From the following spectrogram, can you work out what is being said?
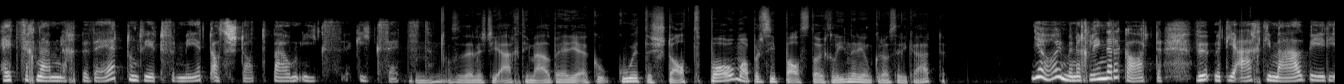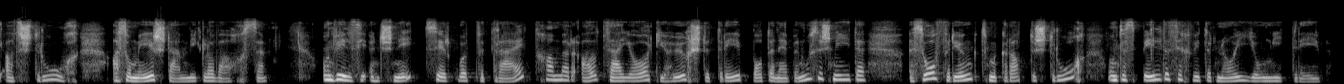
hat sich nämlich bewährt und wird vermehrt als Stadtbaum eingesetzt. Mhm. Also dann ist die echte Mehlbeere ein guter Stadtbaum, aber sie passt auch in kleinere und größere Gärten. Ja, in einem kleineren Garten würde man die echte Mehlbeere als Strauch, also mehrstämmig wachsen. Und weil sie einen Schnitt sehr gut vertreibt, kann man alle zehn Jahre die höchsten Triebboden eben rausschneiden. So verjüngt man gerade den Strauch und es bilden sich wieder neue junge Triebe.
